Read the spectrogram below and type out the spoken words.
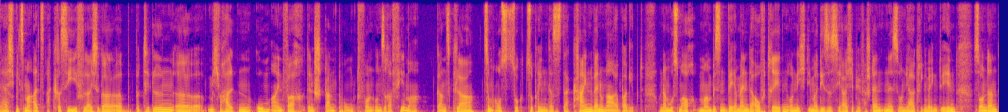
ja, ich will es mal als aggressiv vielleicht sogar äh, betiteln, äh, mich verhalten, um einfach den Standpunkt von unserer Firma ganz klar zum Auszug zu bringen, dass es da kein Wenn und Aber gibt. Und dann muss man auch mal ein bisschen vehementer auftreten und nicht immer dieses, ja, ich habe hier Verständnis und ja, kriegen wir irgendwie hin, sondern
